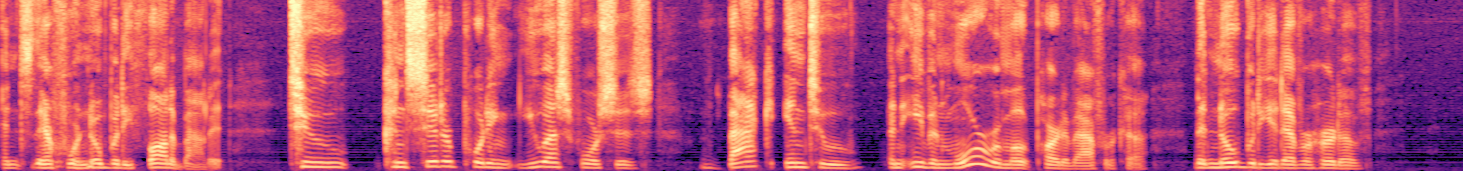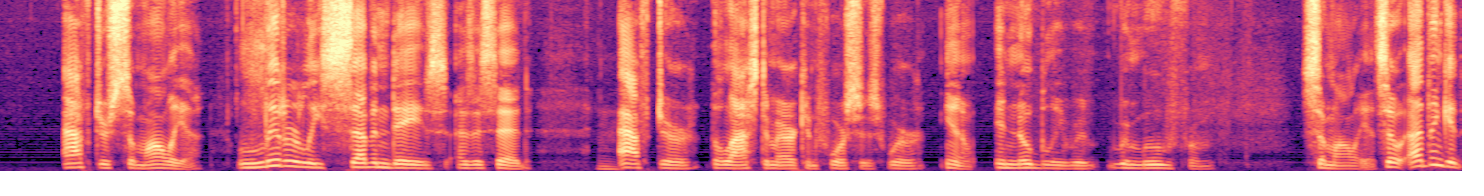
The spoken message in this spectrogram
and therefore nobody thought about it, to consider putting U.S. forces back into an even more remote part of Africa that nobody had ever heard of after Somalia literally seven days, as I said, mm. after the last American forces were, you know, ignobly re- removed from Somalia. So I think it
